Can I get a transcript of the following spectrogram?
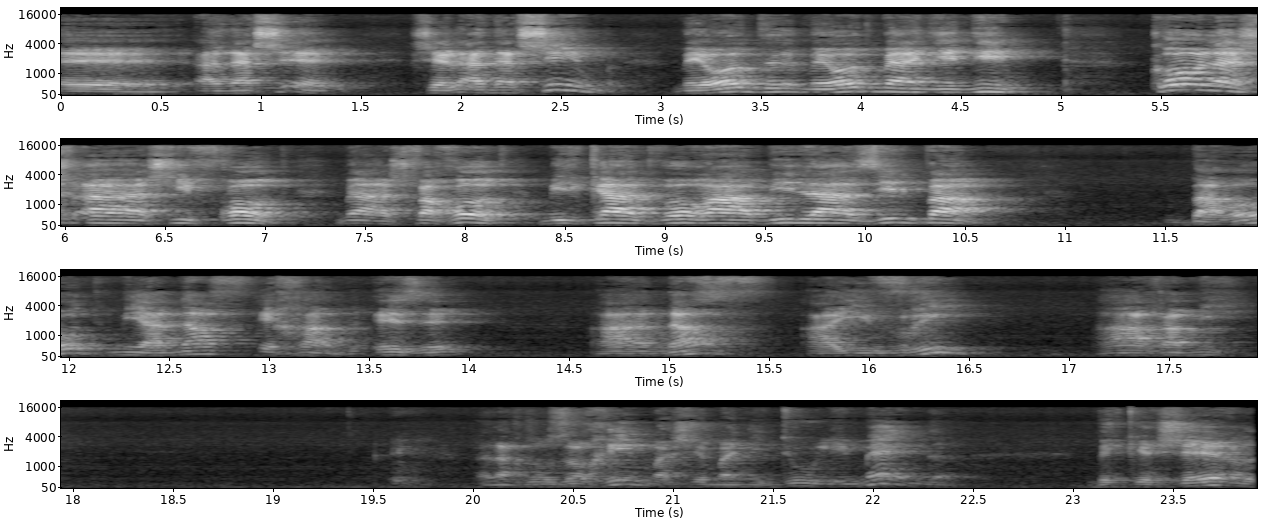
אה, אנש, אה, של אנשים מאוד, מאוד מעניינים. כל הש, השפחות, השפחות, מילכה, דבורה, בילה, זילפה, באות מענף אחד. איזה? הענף העברי הארמי. אנחנו זוכרים מה שמניטו לימד בקשר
